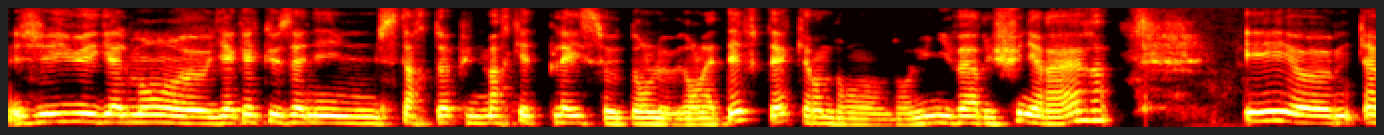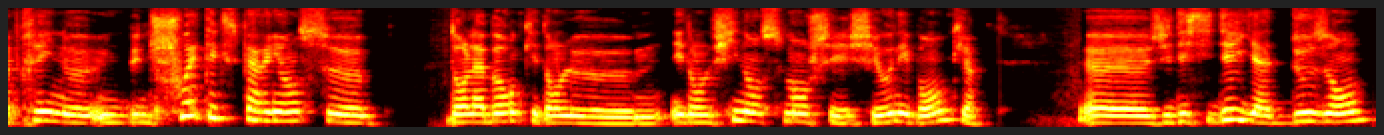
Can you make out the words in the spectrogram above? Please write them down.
J'ai eu également euh, il y a quelques années une start-up, une marketplace dans le dans la dev tech, hein, dans, dans l'univers du funéraire. Et euh, après une, une, une, chouette expérience euh, dans la banque et dans le et dans le financement chez chez Onebank, j'ai décidé il y a deux ans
